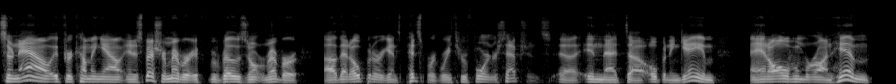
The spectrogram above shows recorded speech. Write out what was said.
So now, if you're coming out, and especially remember, if those don't remember uh, that opener against Pittsburgh, where he threw four interceptions uh, in that uh, opening game, and all of them were on him.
